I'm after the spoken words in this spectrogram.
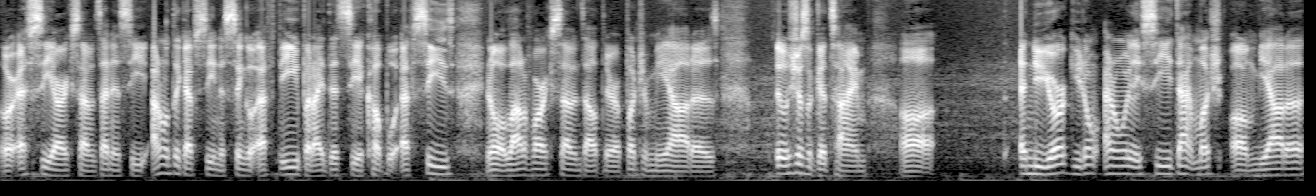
or fc rx-7s i didn't see i don't think i've seen a single fd but i did see a couple fcs you know a lot of rx-7s out there a bunch of miatas it was just a good time uh in New York, you don't I don't really see that much um Miata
